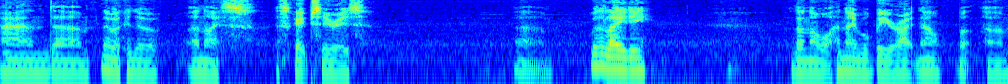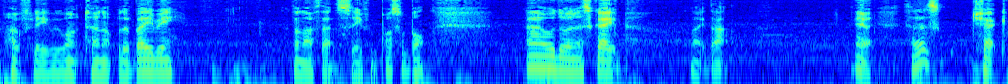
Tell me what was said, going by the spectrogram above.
and um, then we can do a nice escape series. Um, with a lady. I don't know what her name will be right now, but um, hopefully we won't turn up with a baby. I don't know if that's even possible. And we'll do an escape like that. Anyway, so let's check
